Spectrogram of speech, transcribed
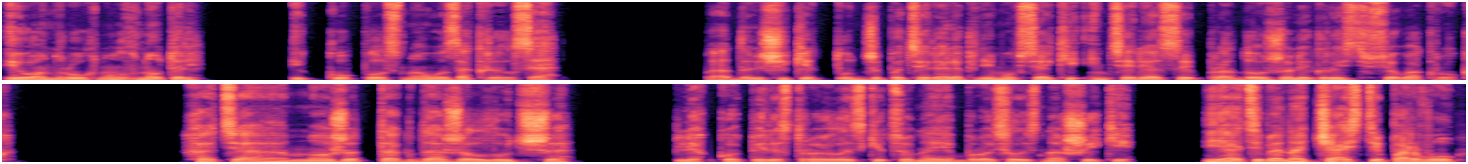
и он рухнул внутрь, и купол снова закрылся. Падальщики тут же потеряли к нему всякий интерес и продолжили грызть все вокруг. «Хотя, может, так даже лучше», — легко перестроилась Кицуне и бросилась на Шики. «Я тебя на части порву!»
